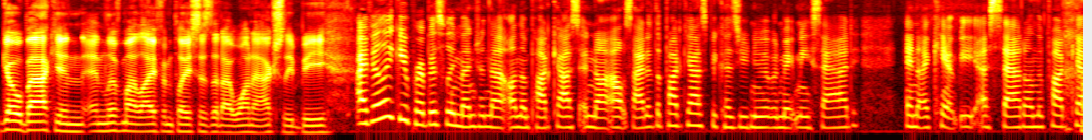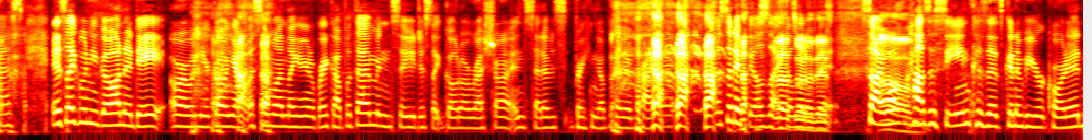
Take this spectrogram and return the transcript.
go back and and live my life in places that I want to actually be. I feel like you purposefully mentioned that on the podcast and not outside of the podcast because you knew it would make me sad. And I can't be as sad on the podcast. it's like when you go on a date or when you're going out with someone, like you're gonna break up with them, and so you just like go to a restaurant instead of breaking up with them in private. That's what it feels like That's a what little it is. bit. So I won't Um, cause a scene because it's gonna be recorded.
